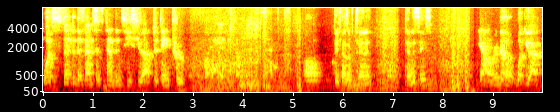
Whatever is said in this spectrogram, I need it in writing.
What's like the defensive tendencies you have to think through? Uh, defensive ten- tendencies. Yeah, or the what you have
